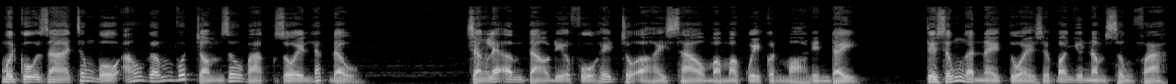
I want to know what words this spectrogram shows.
Một cụ già trong bộ áo gấm vuốt tròm dâu bạc rồi lắc đầu. Chẳng lẽ âm tào địa phủ hết chỗ ở hay sao mà ma quỷ còn mò lên đây? Tôi sống gần này tuổi rồi bao nhiêu năm sông pha.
